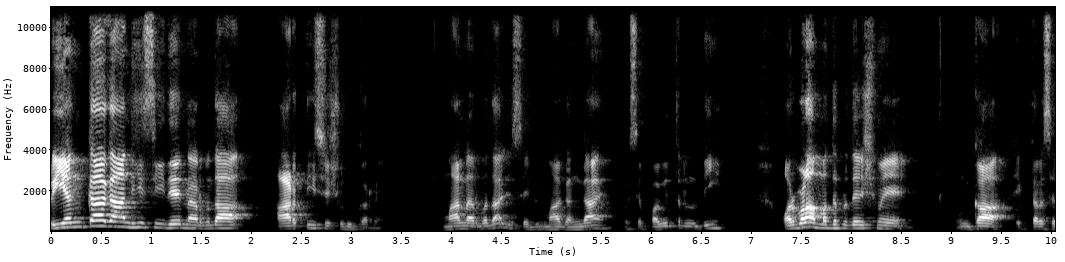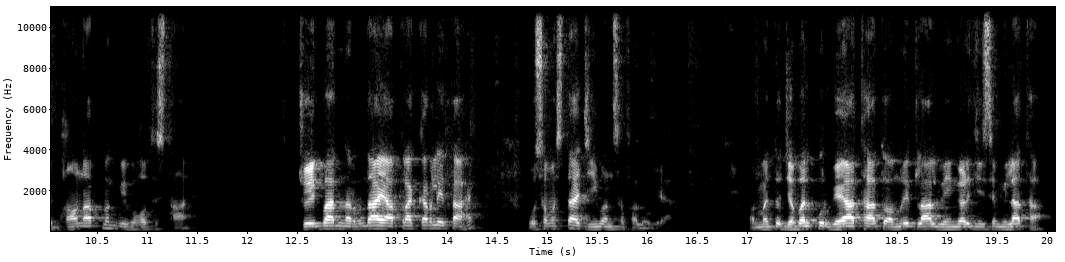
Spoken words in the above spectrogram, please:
प्रियंका गांधी सीधे नर्मदा आरती से शुरू कर रहे हैं। माँ नर्मदा, जिसे माँ गंगा है, वैसे पवित्र नदी है। और बड़ा मध्य प्रदेश में उनका एक तरह से भावनात्मक भी बहुत स्थान है। जो एक बार नर्मदा यात्रा कर लेता है, वो समझता है जीवन सफल हो गया। और मैं तो जबलपुर गया था तो अमृतलाल वेंगड़ जी से मिला था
